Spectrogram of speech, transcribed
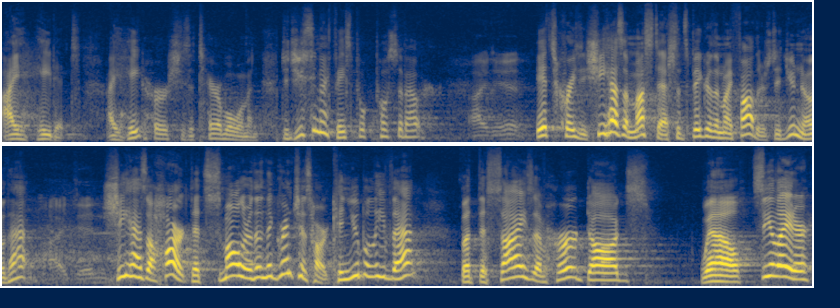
I hate it. I hate her. She's a terrible woman. Did you see my Facebook post about her? I did. It's crazy. She has a mustache that's bigger than my father's. Did you know that? She has a heart that's smaller than the Grinch's heart. Can you believe that? But the size of her dog's, well, see you later.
